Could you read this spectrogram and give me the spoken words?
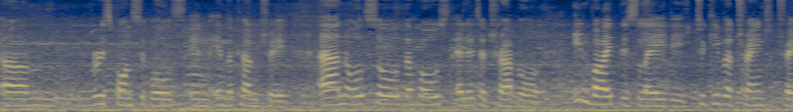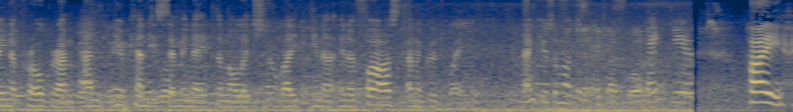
um, responsibles in, in the country and also the host Elita Travel. Invite this lady to give a train to trainer program and you can disseminate the knowledge like in a, in a fast and a good way. Thank you so much. Thank you. Hi,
